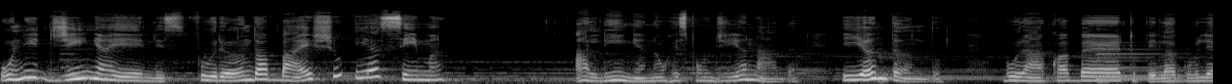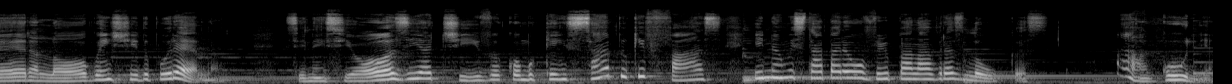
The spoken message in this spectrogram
unidinha a eles, furando abaixo e acima. A linha não respondia nada, ia andando. Buraco aberto pela agulha era logo enchido por ela. silenciosa e ativa, como quem sabe o que faz e não está para ouvir palavras loucas. A agulha,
